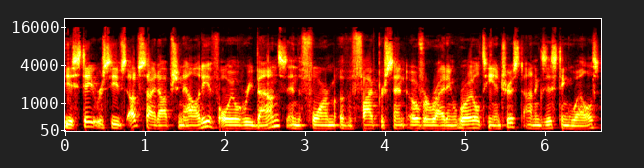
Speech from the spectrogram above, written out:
The estate receives upside optionality if oil rebounds in the form of a 5% overriding royalty interest on existing wells,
